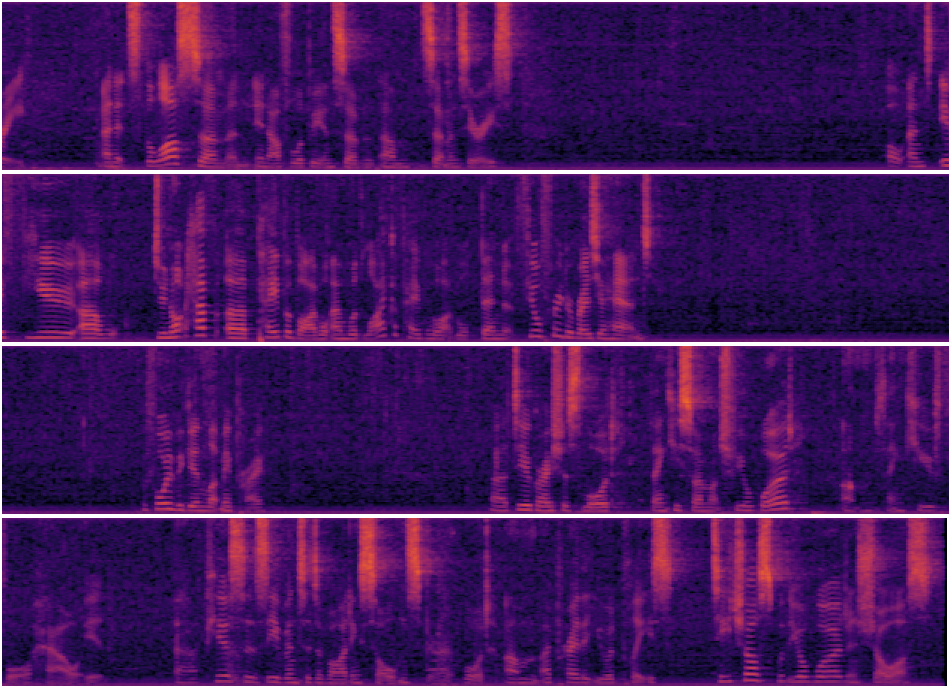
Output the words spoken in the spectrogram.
3. And it's the last sermon in our Philippian sermon, um, sermon series. Oh, and if you uh, do not have a paper Bible and would like a paper Bible, then feel free to raise your hand. Before we begin, let me pray. Uh, dear gracious Lord, thank you so much for your word. Um, thank you for how it uh, pierces even to dividing soul and spirit, Lord. Um, I pray that you would please teach us with your word and show us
